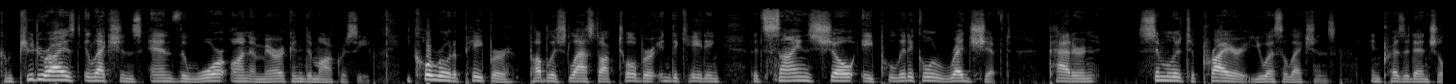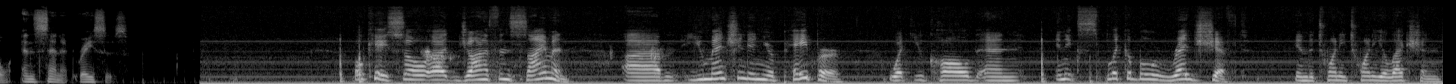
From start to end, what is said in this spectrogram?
Computerized Elections and the War on American Democracy. He co wrote a paper published last October indicating that signs show a political redshift pattern similar to prior U.S. elections in presidential and Senate races. Okay, so uh, Jonathan Simon, um, you mentioned in your paper what you called an inexplicable redshift in the 2020 election,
